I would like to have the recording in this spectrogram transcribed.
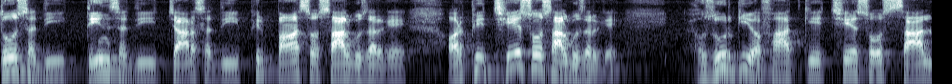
दो सदी, तीन सदी, चार सदी, फिर पाँच सौ साल गुज़र गए और फिर छः सौ साल गुज़र गए। हुजूर की वफ़ात के छः सौ साल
